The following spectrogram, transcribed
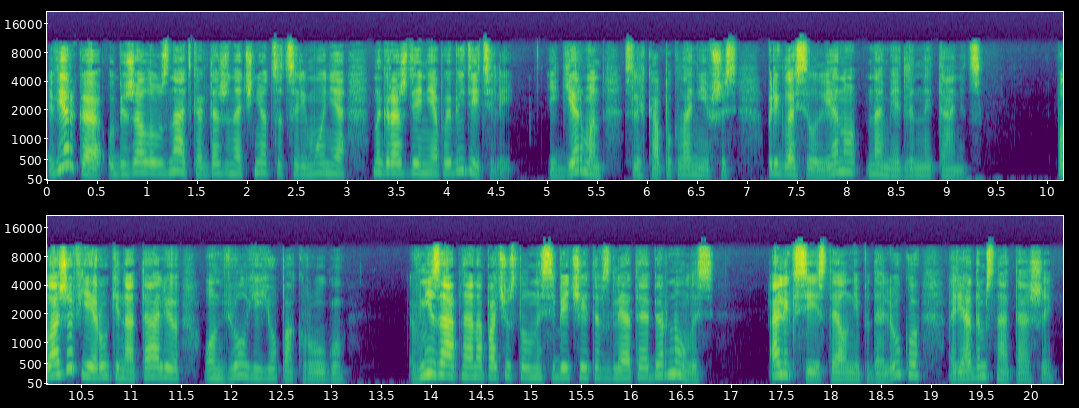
Верка убежала узнать, когда же начнется церемония награждения победителей, и Герман, слегка поклонившись, пригласил Лену на медленный танец. Положив ей руки на талию, он вел ее по кругу. Внезапно она почувствовала на себе чей-то взгляд и обернулась. Алексей стоял неподалеку, рядом с Наташей.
